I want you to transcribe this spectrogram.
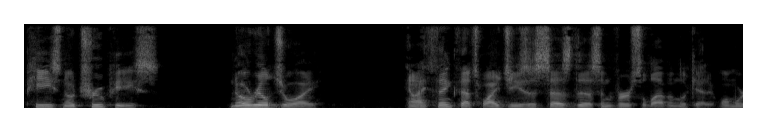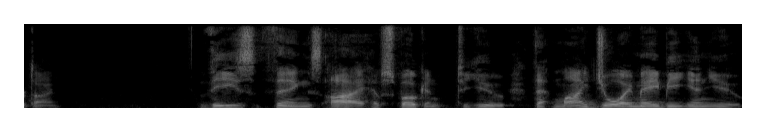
peace, no true peace, no real joy. And I think that's why Jesus says this in verse 11. Look at it one more time. These things I have spoken to you, that my joy may be in you,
